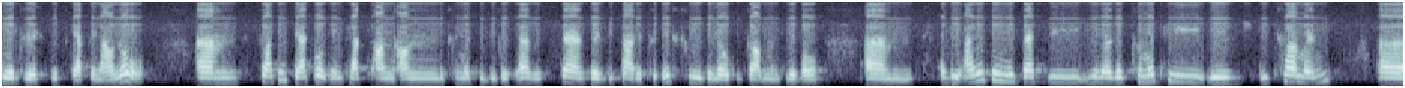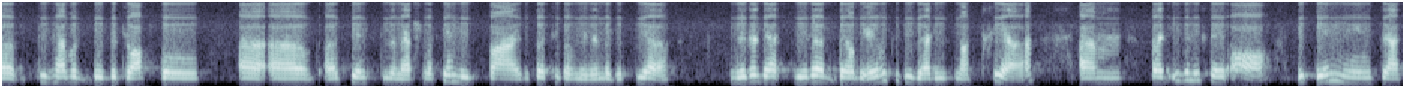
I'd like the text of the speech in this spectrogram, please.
to address this gap in our law. Um, so I think that will impact on, on the committee because as it stands, they've decided to exclude the local government level. Um, the other thing is that the, you know, the committee is determined uh, to have a, the, the draft bill uh, uh, sent to the National Assembly by the 30th of November this year. Whether that whether they'll be able to do that is not clear. Um, but even if they are, it then means that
